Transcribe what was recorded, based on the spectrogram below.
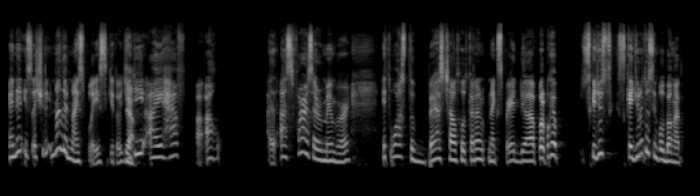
and then it's actually another nice place gitu Ya. jadi I have uh, as far as I remember it was the best childhood karena naik sepeda. Pokoknya schedule schedule itu simple banget.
